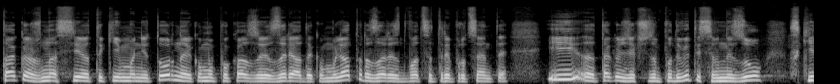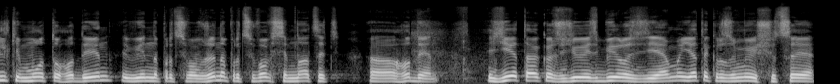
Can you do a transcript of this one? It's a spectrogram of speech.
Також в нас є такий монітор, на якому показує заряд акумулятора, зараз 23%. І е, також, якщо подивитися внизу, скільки мотогодин він напрацював, вже напрацював 17 е, годин. Є також USB роз'єми. Я так розумію, що це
